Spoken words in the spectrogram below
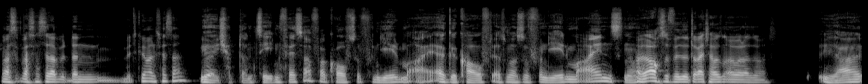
Was, was hast du da dann mitgenommen an Fässern? Ja, ich habe dann zehn Fässer verkauft, so von jedem äh, gekauft, erstmal so von jedem eins. Ne? Also auch so für so 3000 Euro oder sowas. Ja,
